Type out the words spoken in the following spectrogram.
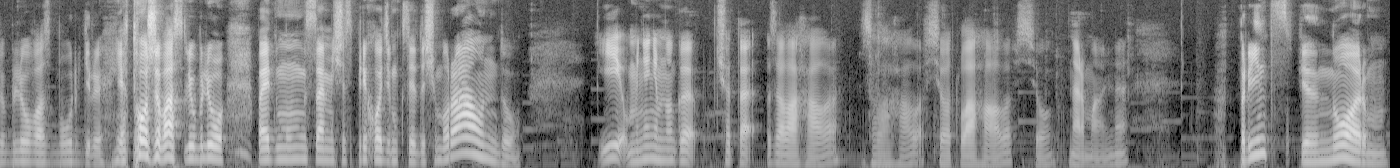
Люблю вас, бургеры. Я тоже вас люблю. Поэтому мы с вами сейчас переходим к следующему раунду. И у меня немного что-то залагало. Залагало, все отлагало, все нормально. В принципе, норм.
